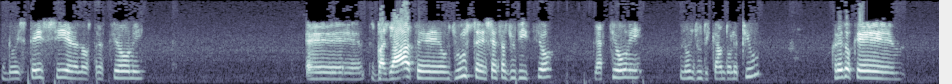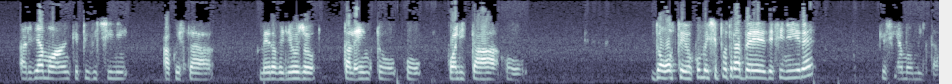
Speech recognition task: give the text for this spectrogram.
noi stessi e le nostre azioni eh, sbagliate o giuste, senza giudizio, le azioni non giudicandole più, credo che arriviamo anche più vicini a questo meraviglioso talento o qualità o dote o come si potrebbe definire che si chiama umiltà.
